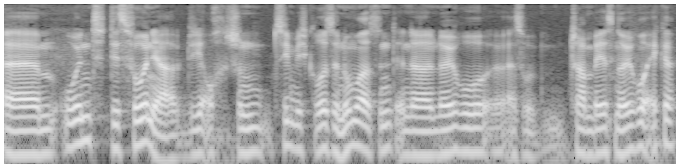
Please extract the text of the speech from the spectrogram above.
Ähm, und Dysphonia, die auch schon ziemlich große Nummer sind in der Neuro, also Drum Bass Neuro-Ecke.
